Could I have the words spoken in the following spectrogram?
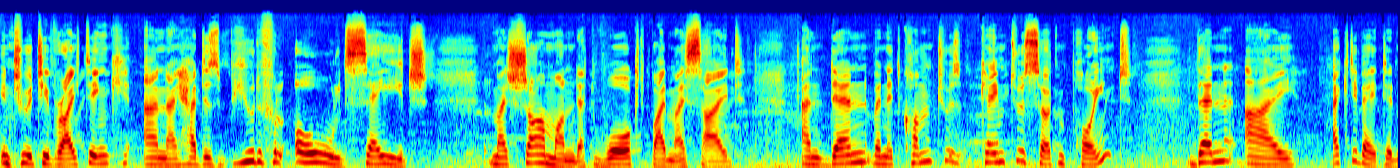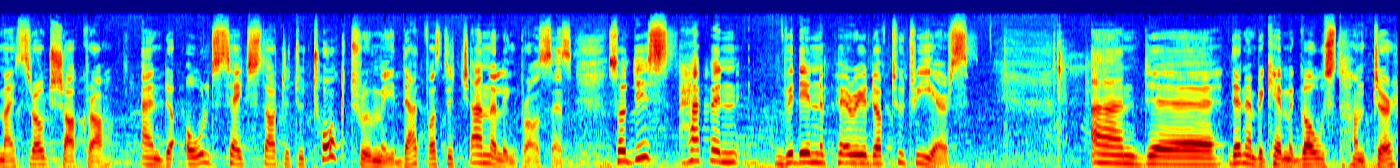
intuitive writing, and I had this beautiful old sage, my shaman that walked by my side. And then when it come to, came to a certain point, then I activated my throat chakra and the old sage started to talk through me. That was the channeling process. So this happened within a period of two, three years. And uh, then I became a ghost hunter.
